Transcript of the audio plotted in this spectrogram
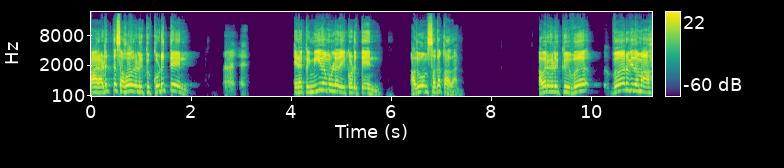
தான் அடுத்த சகோதரர்களுக்கு கொடுத்தேன். எனக்கு மீதமுள்ளதை கொடுத்தேன். அதுவும் சதக்காதான். அவர்களுக்கு வே வேறு விதமாக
